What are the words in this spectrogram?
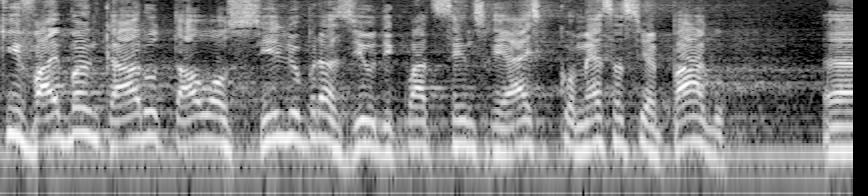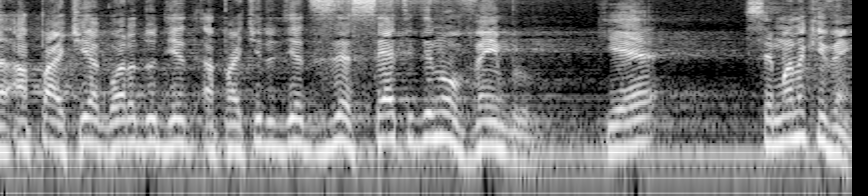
que vai bancar o tal Auxílio Brasil de quatrocentos reais que começa a ser pago uh, a partir agora do dia, a partir do dia 17 de novembro, que é semana que vem,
